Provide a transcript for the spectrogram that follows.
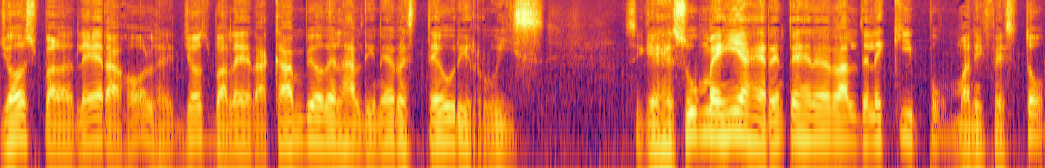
Josh Valera, Jorge, Josh Valera, a cambio del jardinero Esteuri Ruiz. Así que Jesús Mejía, gerente general del equipo, manifestó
